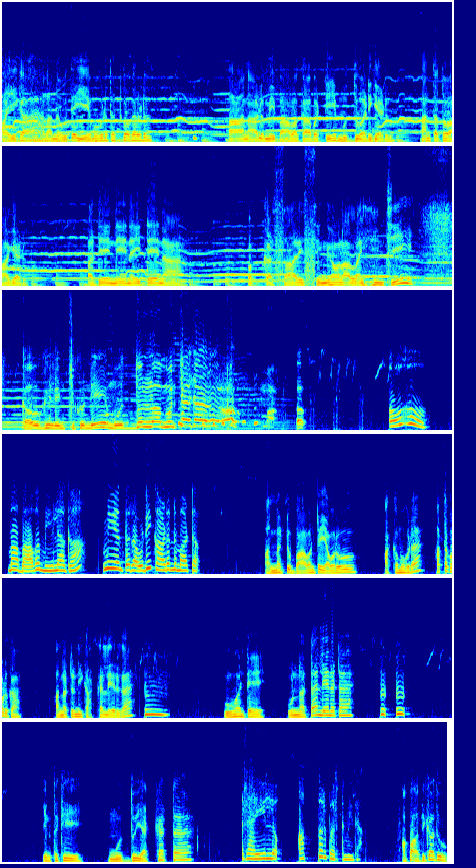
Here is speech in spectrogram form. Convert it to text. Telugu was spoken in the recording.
పైగా అలా నవ్వితే ఏ మొగుడు తట్టుకోగలడు? ఆనాడు మీ బావ కాబట్టి ముద్దు అడిగాడు అంతతో ఆగాడు. అదే నేనైతేనా? ఒక్కసారి సింహంలా లంహించి కౌగిలించుకుని ముద్దుల్లో ముంచేశాడు. ఓహో మా బావ మీలాగా? మీ అంత రౌడీ కాడన్నమాట. అన్నట్టు బావంటే ఎవరు? అక్క మొగుడా? అత్త కొడుకా? అన్నట్టు నీకు అక్కలు లేరుగా? మ్, ఊ అంటే ఉన్నట్ట లేనట మ్, మ్. ఇంతకీ ముద్దు ఎక్కట్ట? రైల్లో అప్పర్ బర్త్ మీద. అప్ప అది కాదు.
